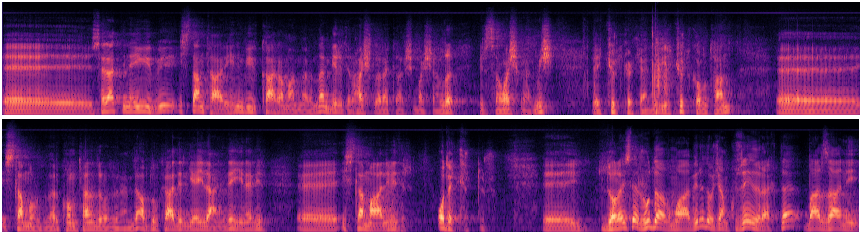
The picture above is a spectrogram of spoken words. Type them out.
Ee, Selahattin Eyyubi İslam tarihinin büyük kahramanlarından biridir. Haçlılara karşı başarılı bir savaş vermiş. Ee, Kürt kökenli bir Kürt komutan. Ee, İslam orduları komutanıdır o dönemde. Abdülkadir Geylani de yine bir e, İslam alimidir. O da Kürttür. Ee, dolayısıyla Rudav muhabiri de hocam Kuzey Irak'ta Barzani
